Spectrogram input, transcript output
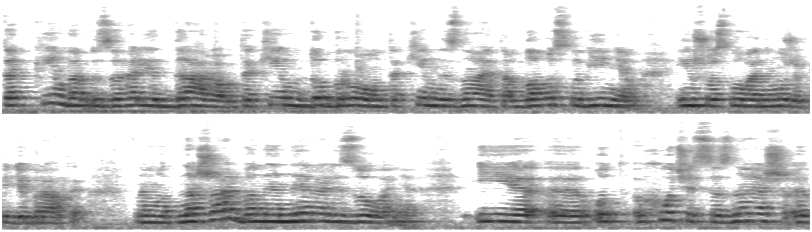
таким взагалі даром, таким добром, таким не знаю, там благословінням, іншого слова я не можу підібрати. От, на жаль, вони не реалізовані. І е, от хочеться, знаєш, е,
